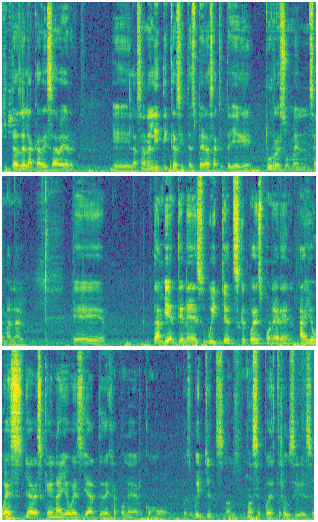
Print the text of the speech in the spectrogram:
quitas de la cabeza ver eh, las analíticas y te esperas a que te llegue tu resumen semanal. Eh, también tienes widgets que puedes poner en iOS. Ya ves que en iOS ya te deja poner como widgets, no, se puede traducir eso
